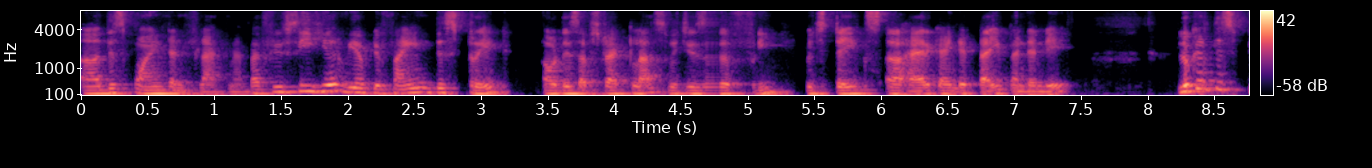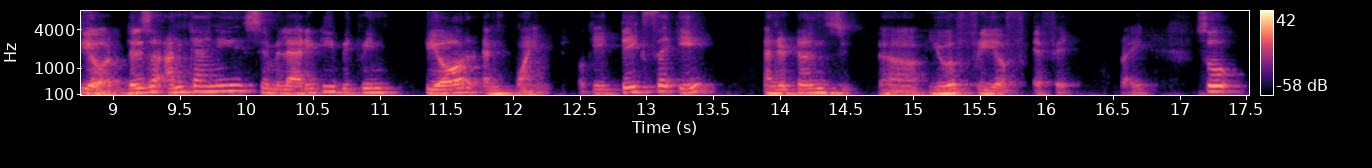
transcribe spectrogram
uh, this point and flat map. If you see here, we have defined this trait or this abstract class, which is a free, which takes a higher kind of type and an A. Look at this pure. There is an uncanny similarity between pure and point. Okay, it takes the A and returns uh, you are free of FA, right? So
